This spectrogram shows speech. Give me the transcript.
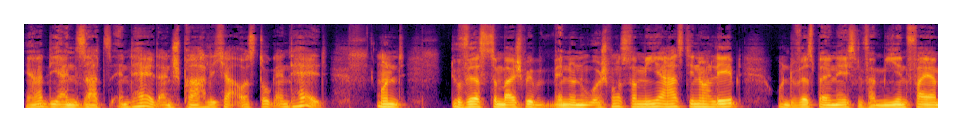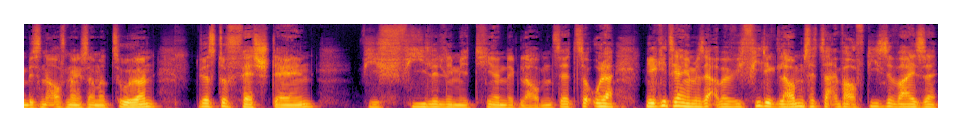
Ja, die ein Satz enthält, ein sprachlicher Ausdruck enthält. Und du wirst zum Beispiel, wenn du eine Ursprungsfamilie hast, die noch lebt, und du wirst bei der nächsten Familienfeier ein bisschen aufmerksamer zuhören, wirst du feststellen, wie viele limitierende Glaubenssätze oder mir geht's ja nicht mehr so, aber wie viele Glaubenssätze einfach auf diese Weise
